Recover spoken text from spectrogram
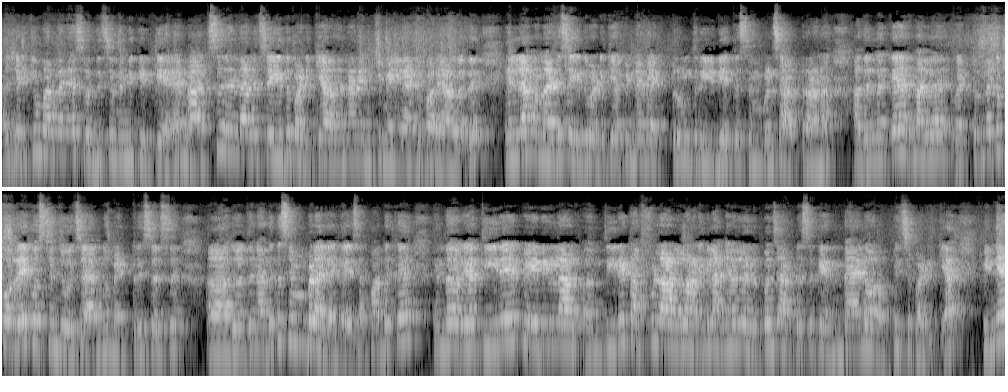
അത് ശരിക്കും പറഞ്ഞാൽ ഞാൻ ശ്രദ്ധിച്ചതിന് കിട്ടിയേനെ. മാത്സ് എന്താണ് ചെയ്ത് പഠിക്കുക? അതിനാണ് എനിക്ക് മെയിൻ ആയിട്ട് പറയാനുള്ളത്. എല്ലാം നന്നായിട്ട് ചെയ്ത് പഠിക്കുക. പിന്നെ വെക്ടറും ത്രീ ഡി ഒക്കെ സിമ്പിൾ ചാപ്റ്റർ ആണ്. അതിൽ നിന്നൊക്കെ നല്ല വെക്ടറിനൊക്കെ കുറെ ക്വസ്റ്റ്യൻ ചോദിച്ചായിരുന്നു. മെട്രിസസ് അതുപോലെ തന്നെ അതൊക്കെ സിമ്പിൾ അല്ലേ ഗൈസ് അപ്പൊ അതൊക്കെ എന്താ പറയാ തീരെ പേടിയുള്ള തീരെ ടഫുള്ള ആളുകളാണെങ്കിൽ അങ്ങനെയുള്ള എളുപ്പം ചാപ്റ്റേഴ്സ് ഒക്കെ എന്തായാലും ഉറപ്പിച്ച് പഠിക്കുക പിന്നെ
